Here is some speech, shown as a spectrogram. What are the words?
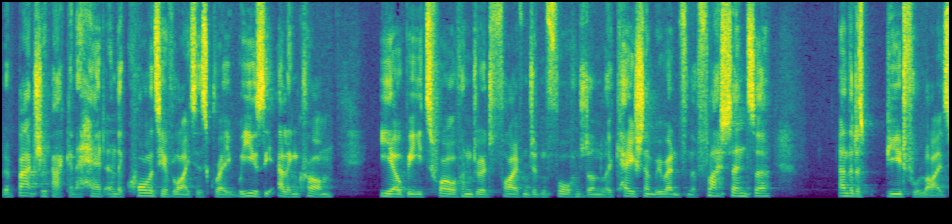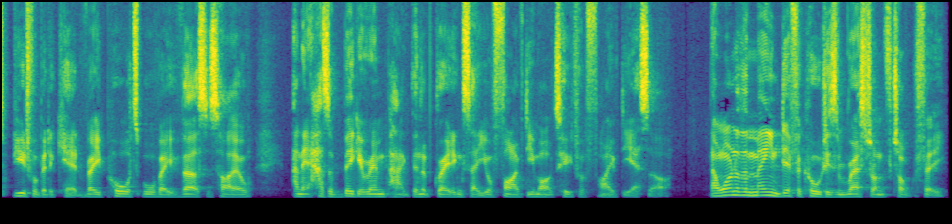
but a battery pack and a head, and the quality of light is great. We use the Elinchrom ELB 1200, 500, and 400 on location that we rent from the Flash Center. And they're just beautiful lights, beautiful bit of kit, very portable, very versatile, and it has a bigger impact than upgrading, say, your 5D Mark II to a 5D SR. Now, one of the main difficulties in restaurant photography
